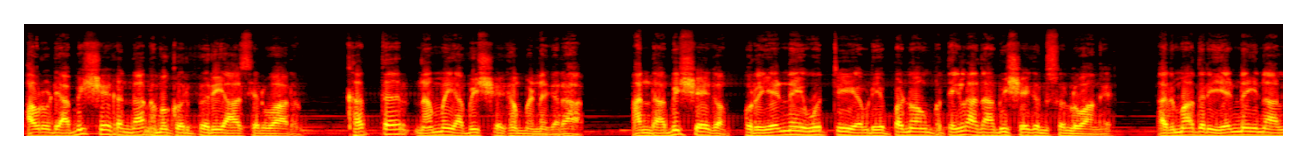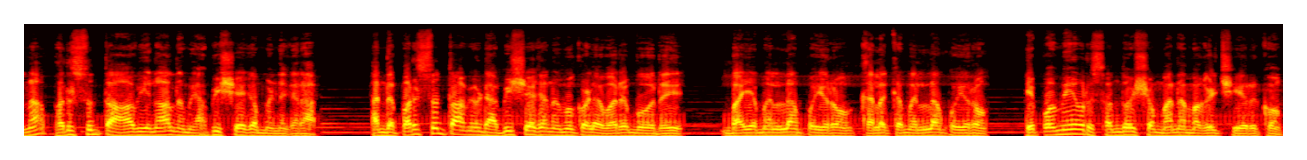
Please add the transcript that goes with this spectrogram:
அவருடைய அபிஷேகம் தான் நமக்கு ஒரு பெரிய ஆசிர்வாதம். கத்தர் நம்மை அபிஷேகம் பண்ணுகிறார். அந்த அபிஷேகம் ஒரு எண்ணெய் ஊற்றி அப்படி பண்ணுவாங்க பார்த்தீங்களா? அது அபிஷேகம் சொல்லுவாங்க. அது மாதிரி எண்ணெயினால்னா பரிசுத்த ஆவியினால் நம்மை அபிஷேகம் பண்ணுகிறார். அந்த பரிசுத்த ஆவியோட அபிஷேகம் நமக்குள்ள வரும்போது பயமெல்லாம் போயிரும் கலக்கம் எல்லாம் போயிரும். எப்பவுமே ஒரு சந்தோஷம் மன மகிழ்ச்சி இருக்கும்.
